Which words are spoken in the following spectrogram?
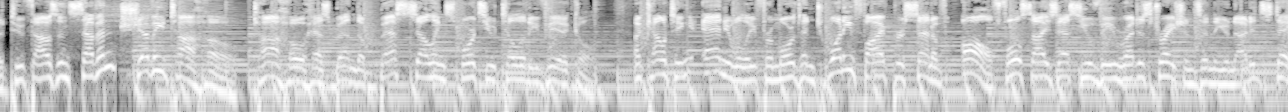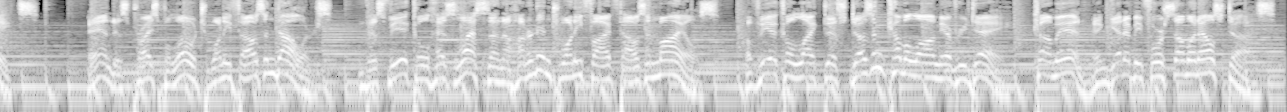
The 2007 Chevy Tahoe. Tahoe has been the best selling sports utility vehicle, accounting annually for more than 25% of all full size SUV registrations in the United States and is priced below $20,000. This vehicle has less than 125,000 miles. A vehicle like this doesn't come along every day. Come in and get it before someone else does.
